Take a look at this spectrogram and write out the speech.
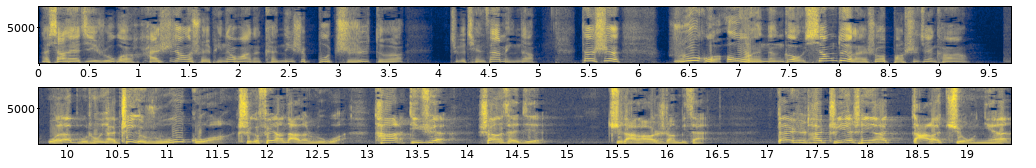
那下赛季如果还是这样的水平的话呢，肯定是不值得这个前三名的。但是如果欧文能够相对来说保持健康，我来补充一下，这个如果是个非常大的如果，他的确上个赛季只打了二十场比赛，但是他职业生涯打了九年，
